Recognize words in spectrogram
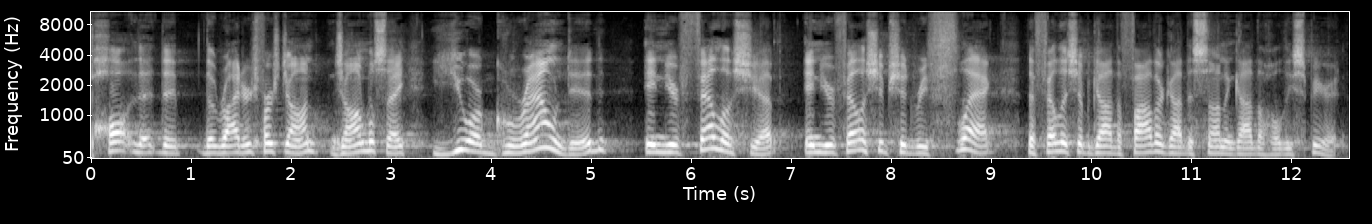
Paul, the, the, the writer, First John, John will say, You are grounded in your fellowship, and your fellowship should reflect the fellowship of God the Father, God the Son, and God the Holy Spirit.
